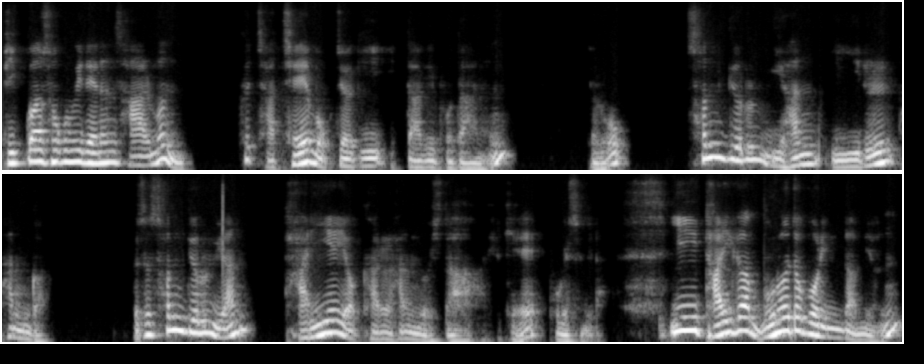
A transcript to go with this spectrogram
빛과 소금이 되는 삶은 그 자체의 목적이 있다기보다는 결국 선교를 위한 일을 하는 것. 그래서 선교를 위한 다리의 역할을 하는 것이다. 이렇게 보겠습니다. 이 다리가 무너져 버린다면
